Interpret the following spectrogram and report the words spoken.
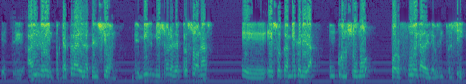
este, hay un evento que atrae la atención de mil millones de personas, eh, eso también genera un consumo por fuera del evento en sí.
